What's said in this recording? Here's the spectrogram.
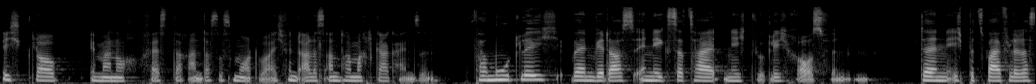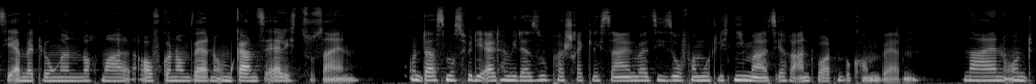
Ich glaube immer noch fest daran, dass es Mord war. Ich finde, alles andere macht gar keinen Sinn. Vermutlich werden wir das in nächster Zeit nicht wirklich rausfinden. Denn ich bezweifle, dass die Ermittlungen nochmal aufgenommen werden, um ganz ehrlich zu sein. Und das muss für die Eltern wieder super schrecklich sein, weil sie so vermutlich niemals ihre Antworten bekommen werden. Nein, und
